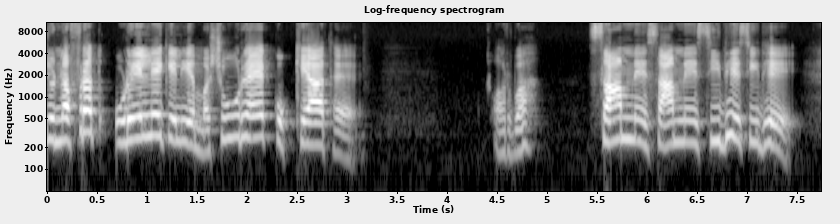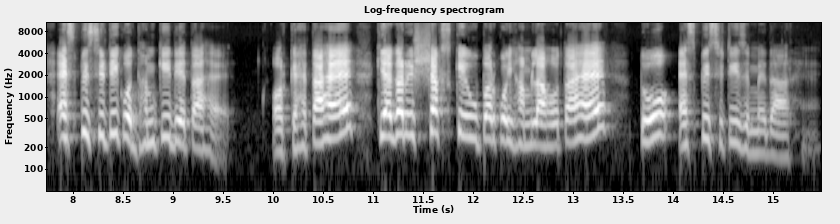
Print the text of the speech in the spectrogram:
जो नफरत उड़ेलने के लिए मशहूर है, कुख्यात है। और वह सामने सामने सीधे सीधे एसपी सिटी को धमकी देता है और कहता है कि अगर इस शख्स के ऊपर कोई हमला होता है तो एसपी सिटी जिम्मेदार है।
